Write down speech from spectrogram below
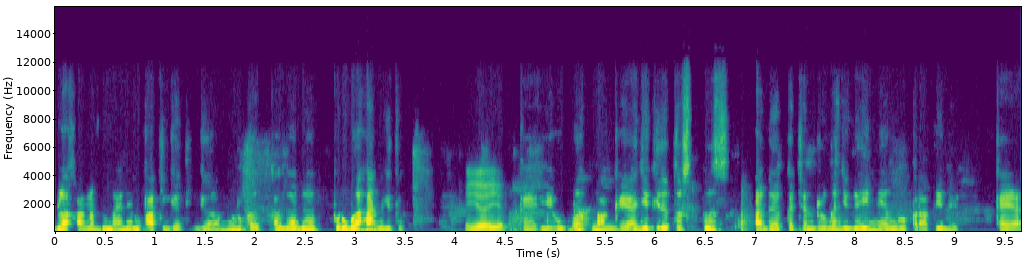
belakangan tuh mainnya empat tiga tiga mulu kag- kagak ada perubahan gitu. Iya iya. Kayak ya udah Wah, pakai gila. aja gitu. Terus terus ada kecenderungan juga ini yang gue perhatiin ya. Kayak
